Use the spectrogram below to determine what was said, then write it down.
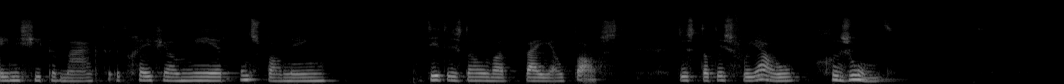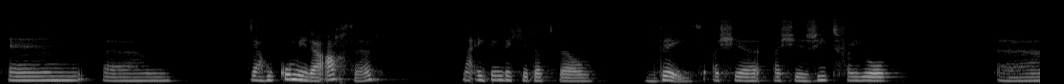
energieker maakt. Het geeft jou meer ontspanning. Dit is dan wat bij jou past. Dus dat is voor jou gezond. En um, ja, hoe kom je daarachter? Nou, ik denk dat je dat wel weet. Als je, als je ziet van joh, uh,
